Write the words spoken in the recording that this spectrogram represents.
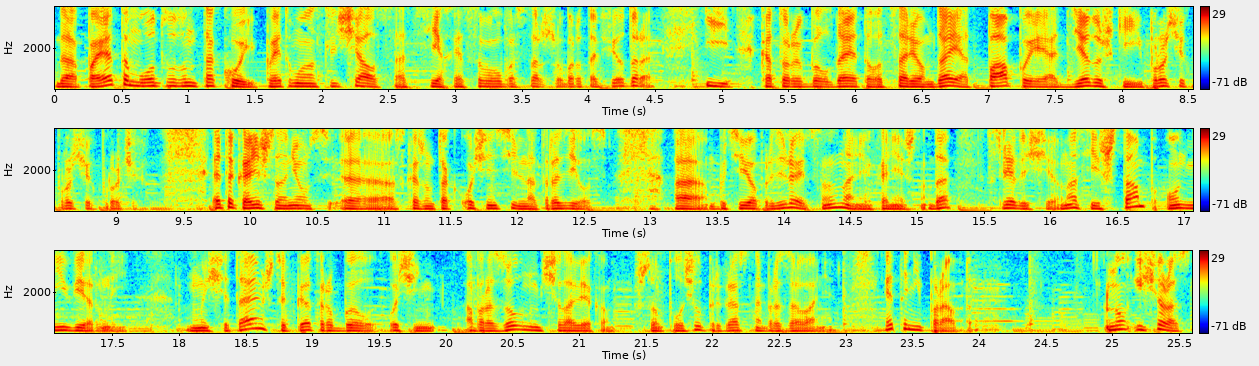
Да, поэтому вот, вот он такой, поэтому он отличался от всех, от своего старшего брата Федора, и который был до этого царем, да, и от папы, и от дедушки, и прочих, прочих, прочих. Это, конечно, на нем, э, скажем так, очень сильно отразилось. А, бытие определяет сознание, конечно, да. Следующее, у нас есть штамп, он неверный. Мы считаем, что Петр был очень образованным человеком, что он получил прекрасное образование. Это неправда. Ну, еще раз,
